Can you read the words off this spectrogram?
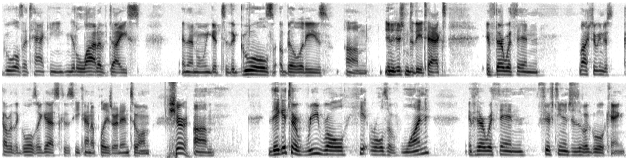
ghouls attacking. You can get a lot of dice, and then when we get to the ghouls' abilities, um, in addition to the attacks, if they're within, well, actually, we can just cover the ghouls, I guess, because he kind of plays right into them. Sure. They get to re-roll hit rolls of one if they're within 15 inches of a ghoul king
